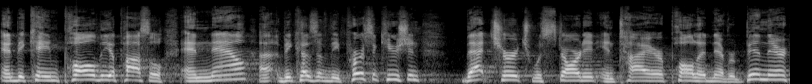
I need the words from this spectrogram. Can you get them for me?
and became Paul the apostle. And now, uh, because of the persecution, that church was started in Tyre. Paul had never been there,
